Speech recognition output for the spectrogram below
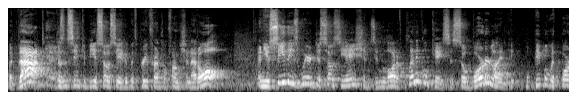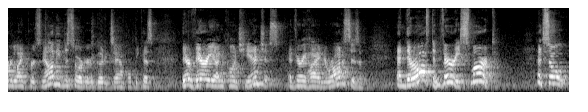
But that doesn't seem to be associated with prefrontal function at all. And you see these weird dissociations in a lot of clinical cases. So borderline pe- people with borderline personality disorder are a good example because they're very unconscientious and very high neuroticism. And they're often very smart. And so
